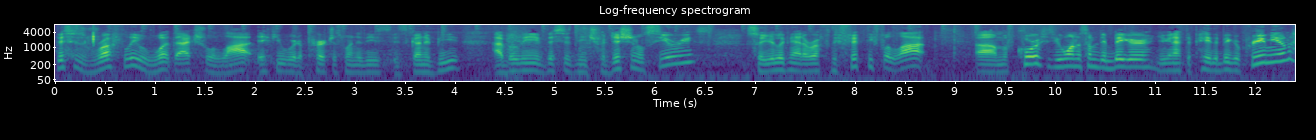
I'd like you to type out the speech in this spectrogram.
This is roughly what the actual lot, if you were to purchase one of these, is gonna be. I believe this is the traditional series. So you're looking at a roughly 50 foot lot. Um, of course, if you wanted something bigger, you're gonna have to pay the bigger premium.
